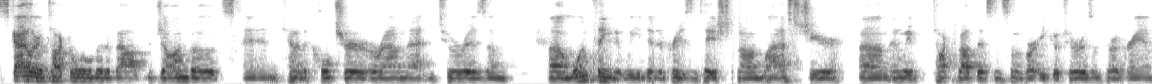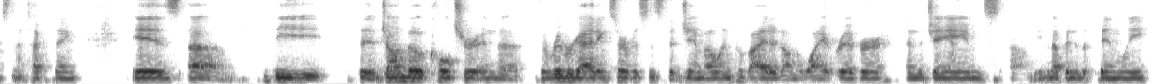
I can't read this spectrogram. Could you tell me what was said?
Skyler had talked a little bit about the John boats and kind of the culture around that and tourism. Um, one thing that we did a presentation on last year, um, and we've talked about this in some of our ecotourism programs and that type of thing, is um, the the John boat culture and the the river guiding services that Jim Owen provided on the White River and the James, um, even up into the Finley,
